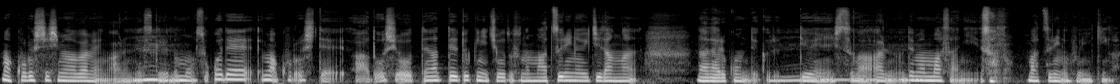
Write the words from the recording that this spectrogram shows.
まあ、殺してしまう場面があるんですけれども、そこで、まあ、殺して、ああ、どうしようってなってる時にちょうどその祭りの一団が、なだれ込んでくるっていう演出があるので、まあ、まさにその祭りの雰囲気が、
